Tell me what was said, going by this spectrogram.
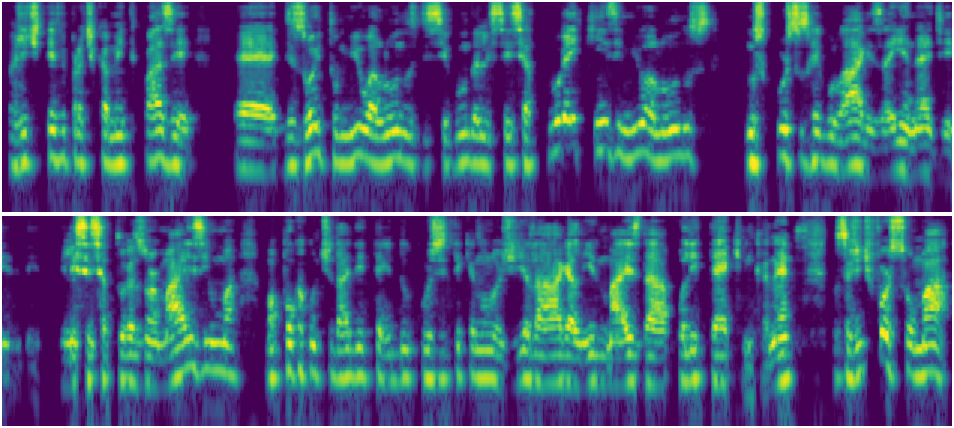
Então, a gente teve praticamente quase é, 18 mil alunos de segunda licenciatura e 15 mil alunos nos cursos regulares aí, né, de, de, licenciaturas normais e uma, uma pouca quantidade de, do curso de tecnologia da área ali mais da politécnica, né? Então, se a gente for somar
